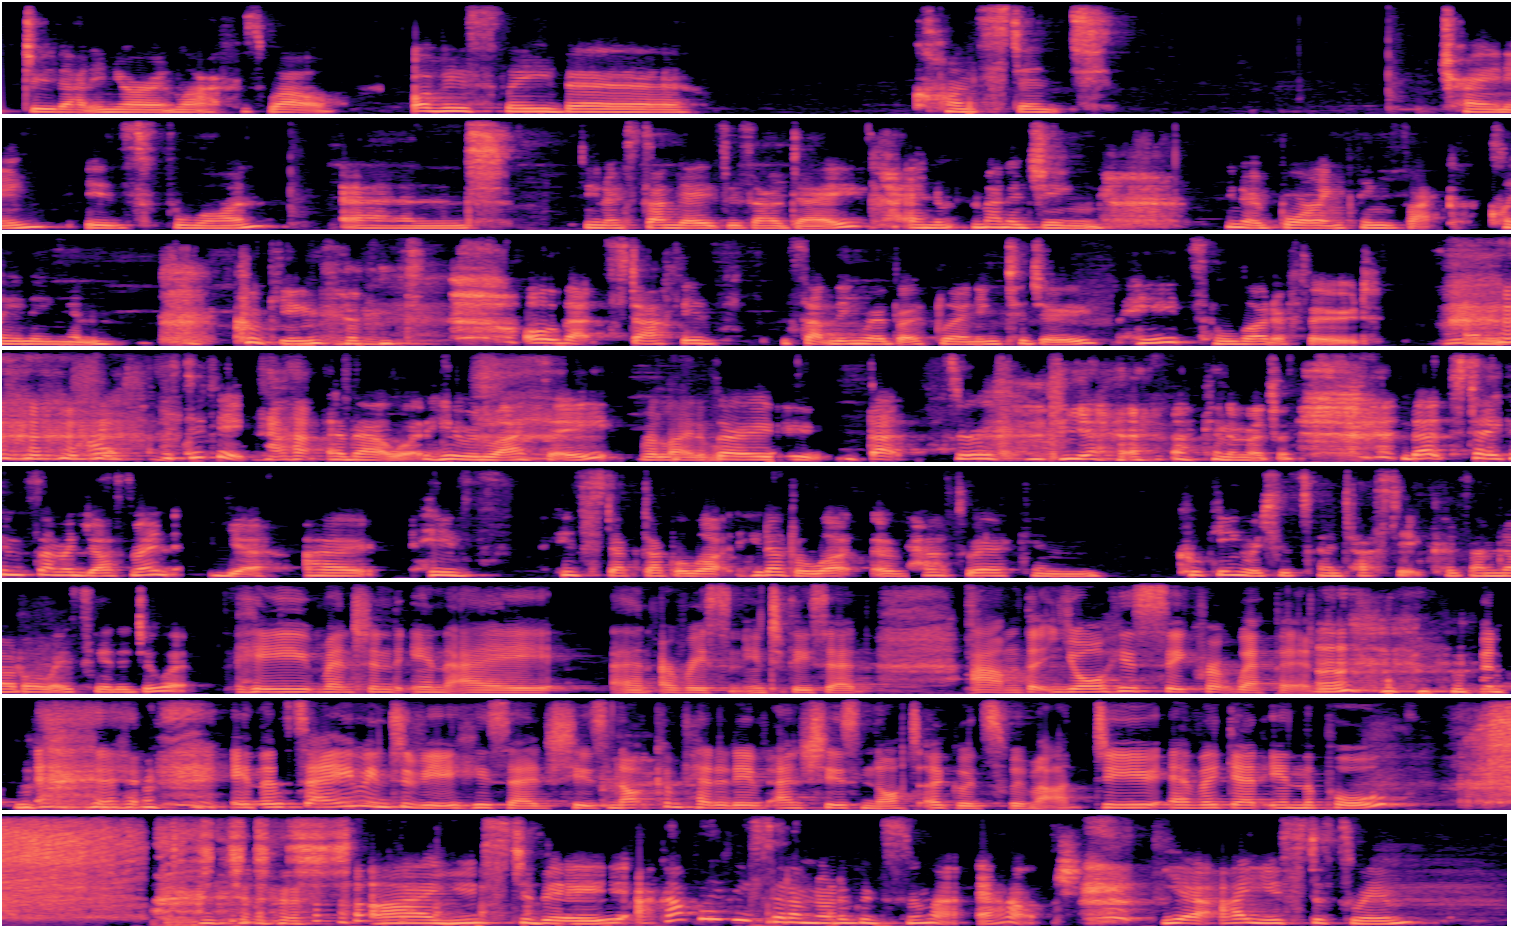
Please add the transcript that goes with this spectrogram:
do that in your own life as well. Obviously the constant training is full on and you know, Sundays is our day and managing, you know, boring things like cleaning and cooking and all that stuff is something we're both learning to do. He eats a lot of food and he's quite specific about what he would like to eat. Relatable. So that's yeah, I can imagine. That's taken some adjustment. Yeah, I he's he's stepped up a lot. He does a lot of housework and cooking, which is fantastic because I'm not always here to do it. He mentioned in a an, a recent interview said um, that you're his secret weapon. in the same interview, he said she's not competitive and she's not a good swimmer. Do you ever get in the pool? I used to be. I can't believe he said I'm not a good swimmer. Ouch. Yeah, I used to swim,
